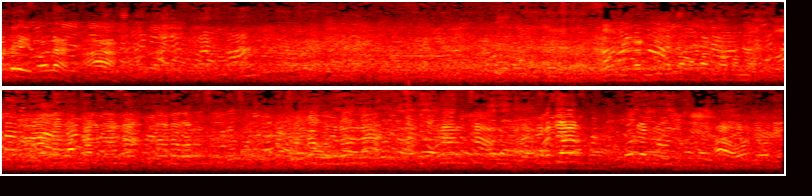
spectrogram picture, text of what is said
முடியல மட்டும் வை முதல்ல ஆ. ஆ ஓகே ஓகே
